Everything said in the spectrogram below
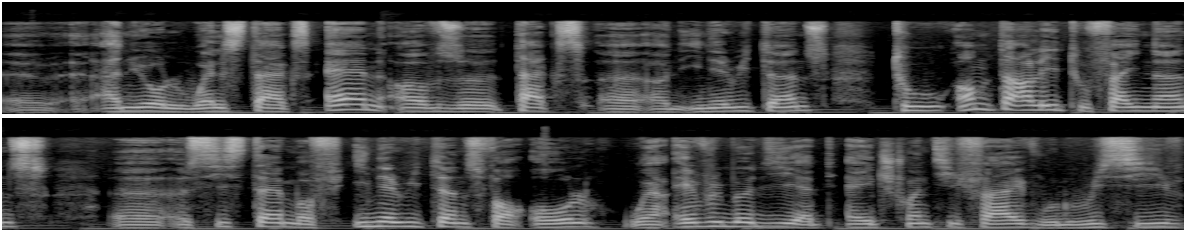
uh, annual wealth tax and of the tax uh, on inheritance to entirely to finance uh, a system of inheritance for all, where everybody at age 25 would receive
